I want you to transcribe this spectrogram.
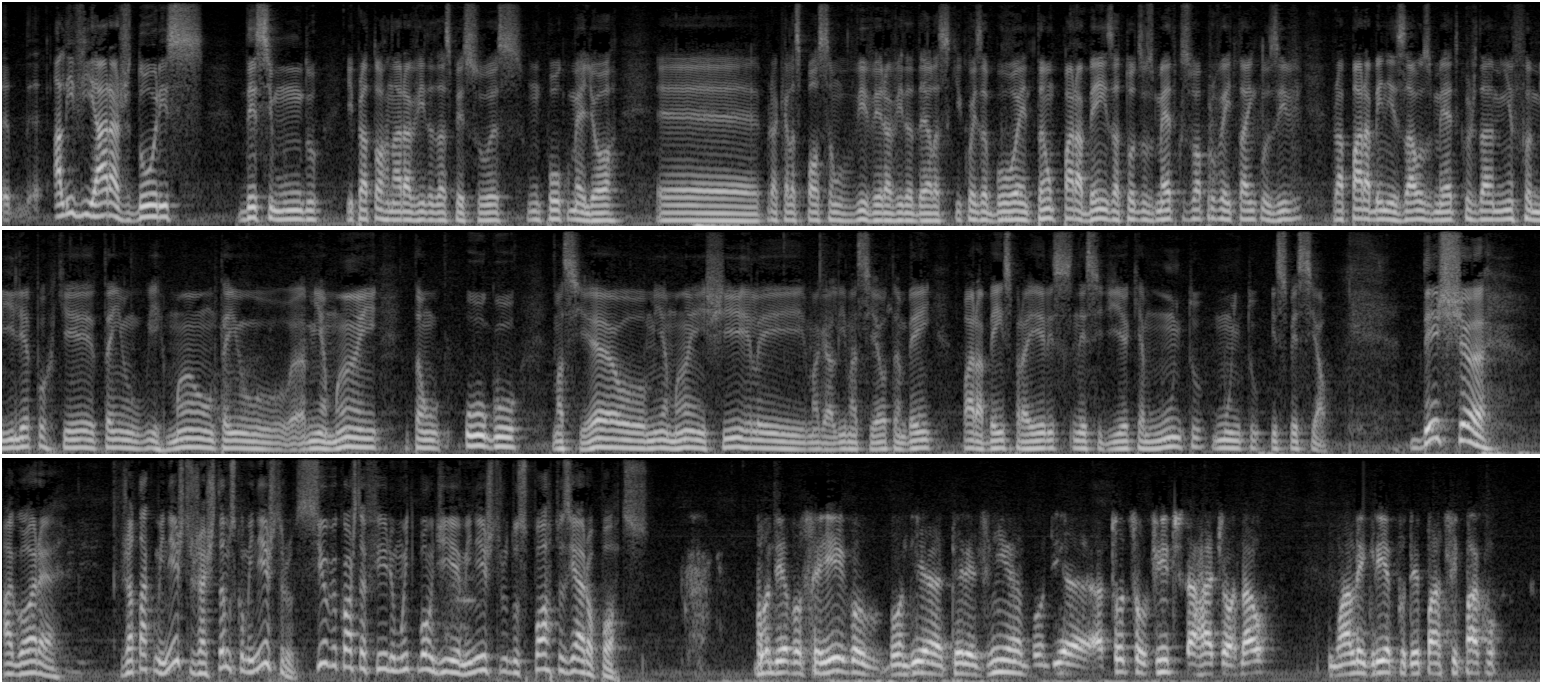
eh, aliviar as dores desse mundo e para tornar a vida das pessoas um pouco melhor, é, para que elas possam viver a vida delas. Que coisa boa. Então, parabéns a todos os médicos. Vou aproveitar, inclusive, para parabenizar os médicos da minha família, porque tenho irmão, tenho a minha mãe, então Hugo. Maciel, minha mãe Shirley, Magali Maciel também, Parabéns para eles nesse dia que é muito, muito especial. Deixa agora. Já está com o ministro? Já estamos com o ministro? Silvio Costa Filho, muito bom dia, ministro dos Portos e Aeroportos. Bom dia a você, Igor. Bom dia, Terezinha. Bom dia a todos os ouvintes da Rádio Jornal. Uma alegria poder participar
